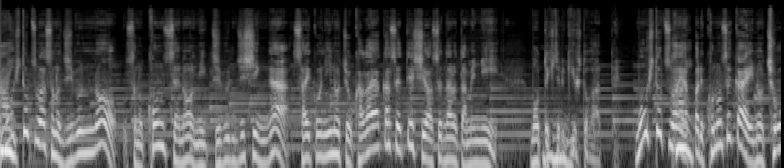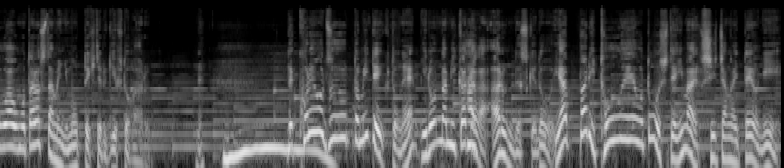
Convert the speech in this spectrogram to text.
もう一つはその自分のその今世のに自分自身が最高に命を輝かせて幸せになるために持ってきてるギフトがあって、もう一つはやっぱりこの世界の調和をもたらすために持ってきてるギフトがある。ね。でこれをずっと見ていくとねいろんな見方があるんですけど、はい、やっぱり投影を通して今しーちゃんが言ったように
